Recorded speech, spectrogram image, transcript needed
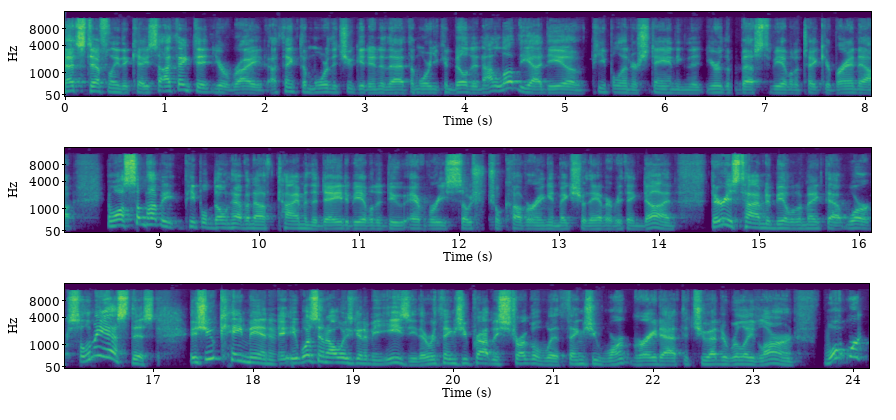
That's definitely the case. I think that you're right. I think the more that you get into that, the more you can build it. And I love the idea of people understanding that you're the best to be able to take your brand out. And while some people don't have enough time in the day to be able to do every social covering and make sure they have everything done, there is time to be able to make that work. So let me ask this. As you came in, it wasn't always going to be easy. There were things you probably struggled with, things you weren't great at that you had to really learn. What were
